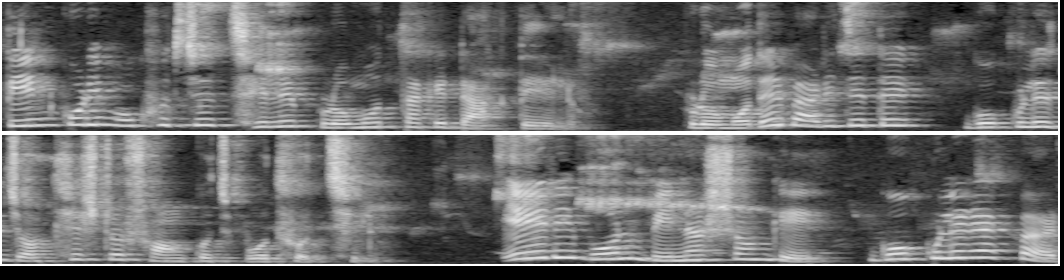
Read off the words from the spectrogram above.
তিন কড়ি মুখুজ্জের ছেলে প্রমোদ তাকে ডাকতে এলো। প্রমোদের বাড়ি যেতে গোকুলের যথেষ্ট সংকোচ বোধ হচ্ছিল। এরই বোন বিনার সঙ্গে গোকুলের একবার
